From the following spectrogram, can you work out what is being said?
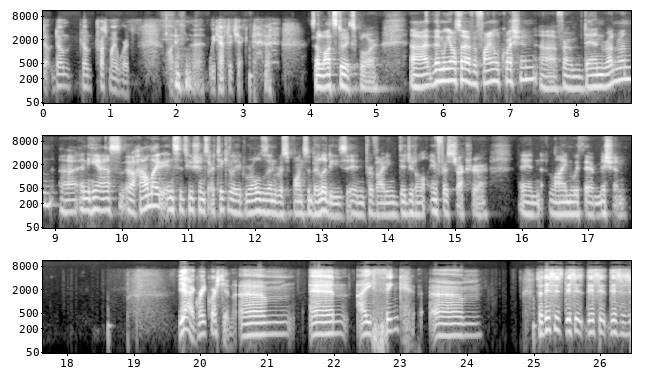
don't don't don't trust my word on it. Uh, we'd have to check. So lots to explore. Uh, then we also have a final question uh, from Dan Runman, uh, and he asks, uh, how might institutions articulate roles and responsibilities in providing digital infrastructure in line with their mission? Yeah, great question. Um, and I think um, so. This is this is this is this is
